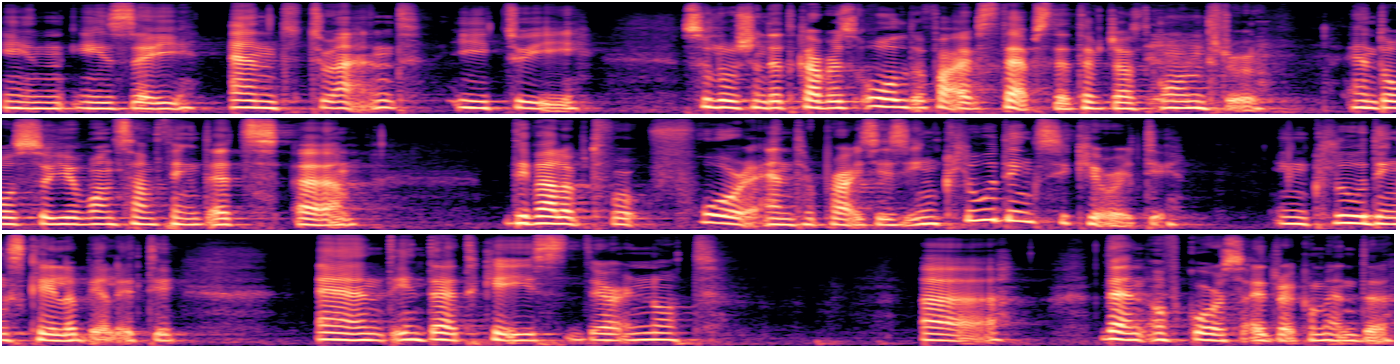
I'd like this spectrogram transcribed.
in is a end-to-end E2E solution that covers all the five steps that I've just gone through. And also you want something that's um, developed for, for enterprises, including security, including scalability. And in that case, they're not, uh, then of course I'd recommend the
